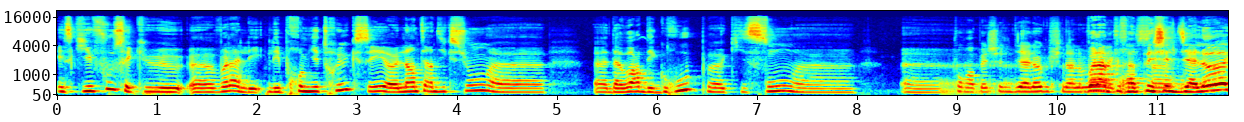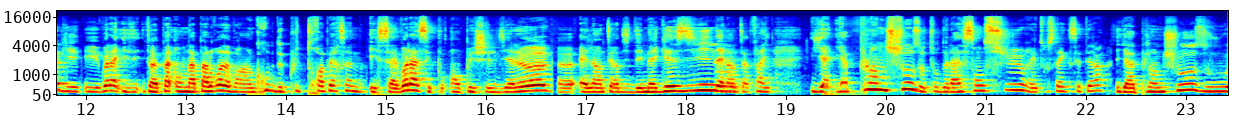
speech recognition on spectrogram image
Et ce qui est fou, c'est que euh, voilà, les, les premiers trucs, c'est euh, l'interdiction euh, d'avoir des groupes qui sont Pour empêcher le dialogue finalement. voilà, pour ça empêcher le dialogue. Et, et voilà, ils- on n'a pas le droit d'avoir un groupe de plus de trois personnes. Et ça, voilà, c'est pour empêcher le dialogue. Elle interdit des magazines. Elle Mm. inter... Enfin, il y y a plein de choses autour de la censure et tout ça, etc. Il y a plein de choses où,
